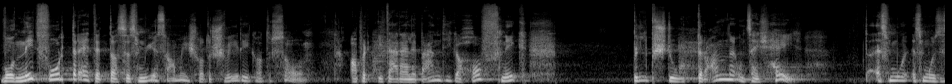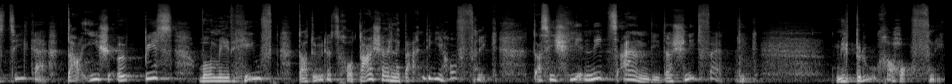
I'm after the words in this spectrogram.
die nicht vortretet, dass es mühsam ist oder schwierig oder so. Aber in dieser lebendigen Hoffnung bleibst du dran und sagst, hey, es muss, es muss ein Ziel geben. Da ist etwas, das mir hilft, da durchzukommen. Da ist eine lebendige Hoffnung. Das ist hier nicht das Ende, das ist nicht fertig. Wir brauchen Hoffnung.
